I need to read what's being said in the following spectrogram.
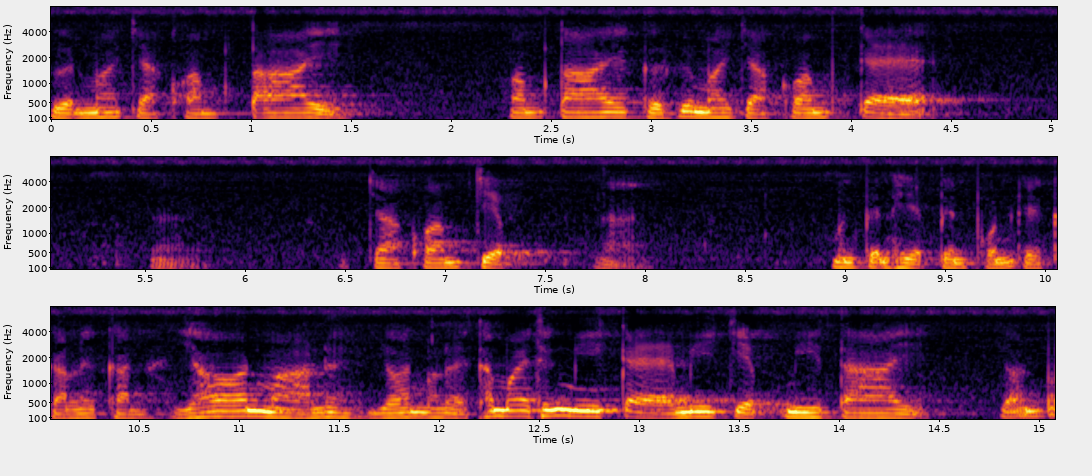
เกิดมาจากความตาย ความตายเกิดขึ้นมาจากความแก่ จากความเจ็บมันเป็นเหตุเป็นผลแก่กันเลยกัน ย้อนมาเลยย้อนมาเลยทำไมถึงมีแก่มีเจ็บมีตาย ย้อนไป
